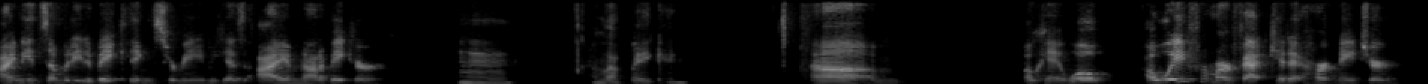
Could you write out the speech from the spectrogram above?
I need somebody to bake things for me because I am not a baker. Mm, I love baking. Um, okay, well, away from our fat kid at heart nature,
